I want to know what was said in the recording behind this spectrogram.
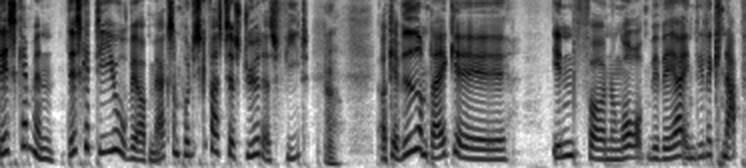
Det skal, man, det skal de jo være opmærksom på. De skal faktisk til at styre deres feed. Ja. Og kan vide, om der ikke øh, inden for nogle år vil være en lille knap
